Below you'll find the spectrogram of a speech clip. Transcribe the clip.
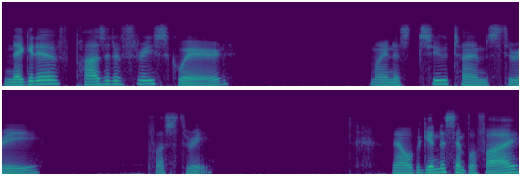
negative positive 3 squared, minus 2 times 3 plus 3. Now we'll begin to simplify.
